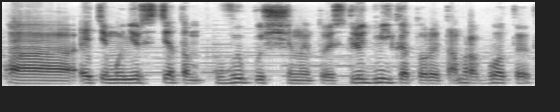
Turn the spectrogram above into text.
а, этим университетом выпущены, то есть людьми, которые там работают.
